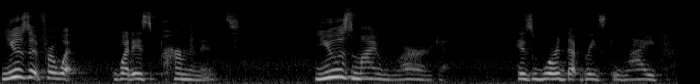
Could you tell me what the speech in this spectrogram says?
use it for what, what is permanent. Use my word, his word that breathes life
